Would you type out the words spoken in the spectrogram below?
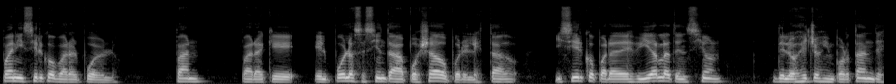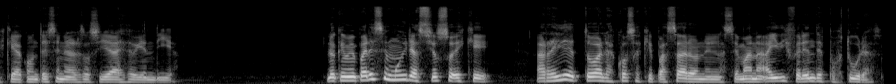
Pan y circo para el pueblo. Pan para que el pueblo se sienta apoyado por el Estado y circo para desviar la atención de los hechos importantes que acontecen en las sociedades de hoy en día. Lo que me parece muy gracioso es que, a raíz de todas las cosas que pasaron en la semana, hay diferentes posturas.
